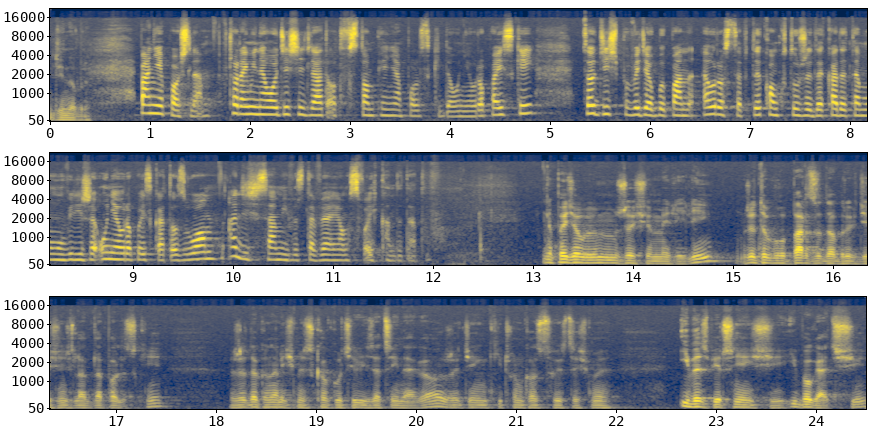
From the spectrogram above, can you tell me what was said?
Dzień dobry. Panie pośle, wczoraj minęło 10 lat od wstąpienia Polski do Unii Europejskiej. Co dziś powiedziałby Pan eurosceptykom, którzy dekadę temu mówili, że Unia Europejska to zło, a dziś sami wystawiają swoich kandydatów? No powiedziałbym, że się mylili, że to było bardzo dobrych 10 lat dla Polski, że dokonaliśmy skoku cywilizacyjnego, że dzięki członkostwu jesteśmy i bezpieczniejsi, i bogatsi,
